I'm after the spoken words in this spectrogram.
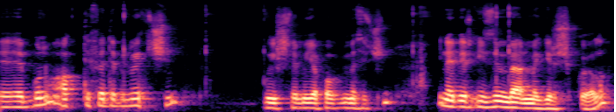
Ee, Bunu aktif edebilmek için, bu işlemi yapabilmesi için yine bir izin verme girişi koyalım.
